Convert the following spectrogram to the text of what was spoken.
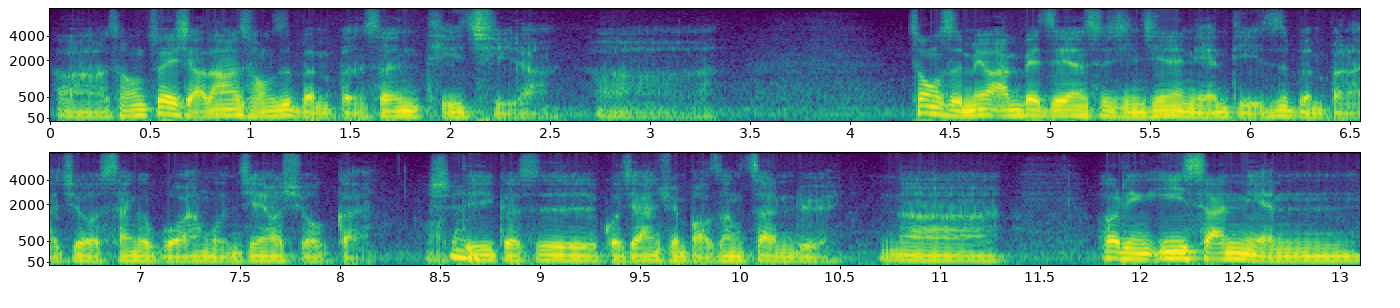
啊，从最小当然从日本本身提起了啊。纵使没有安倍这件事情，今年年底日本本来就有三个国安文件要修改，第一个是国家安全保障战略。那二零一三年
